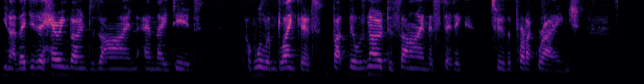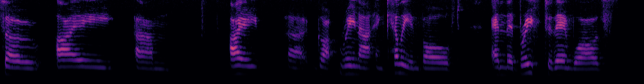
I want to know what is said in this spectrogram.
you know, they did a herringbone design and they did a woolen blanket, but there was no design aesthetic to the product range. So I um, I uh, got Rena and Kelly involved, and their brief to them was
